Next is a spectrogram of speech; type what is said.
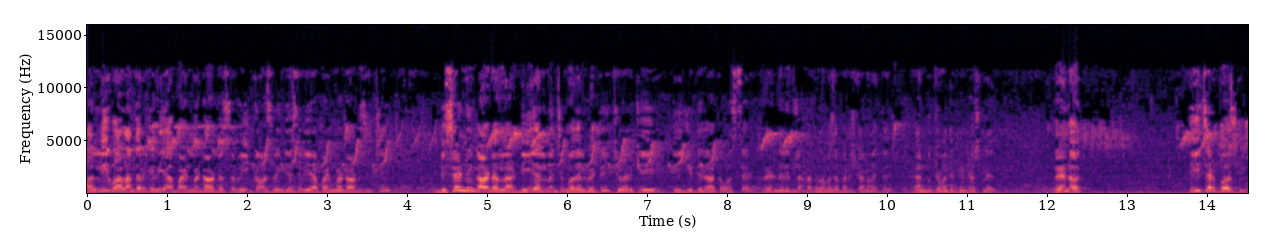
మళ్ళీ వాళ్ళందరికీ రీఅపాయింట్మెంట్ ఆర్డర్స్ రీకౌన్సిలింగ్ చేసి రీఅపాయింట్మెంట్ ఆర్డర్స్ ఇచ్చి డిసెండింగ్ ఆర్డర్ల డిఎల్ నుంచి మొదలుపెట్టి చివరికి టీజీటీ దాకా వస్తే రెండు నిమిషాల సమస్య పరిష్కారం అవుతుంది. కానీ ముఖ్యమంత్రికి ఇంట్రెస్ట్ లేదు. రెండవది టీచర్ పోస్టులు.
